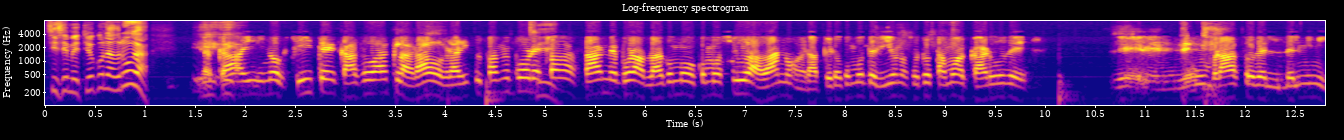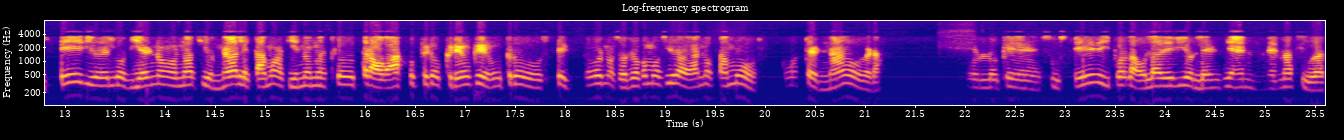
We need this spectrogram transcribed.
Si se metió con la droga, y acá ahí no existe caso aclarado, ¿verdad? Disculpame por sí. por hablar como, como ciudadano, ¿verdad? Pero como te digo, nosotros estamos a cargo de, de, un brazo del, del ministerio, del gobierno nacional, estamos haciendo nuestro trabajo, pero creo que otro sector, nosotros como ciudadanos estamos consternados, ¿verdad? Por lo que sucede y por la ola de violencia en, en la ciudad.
